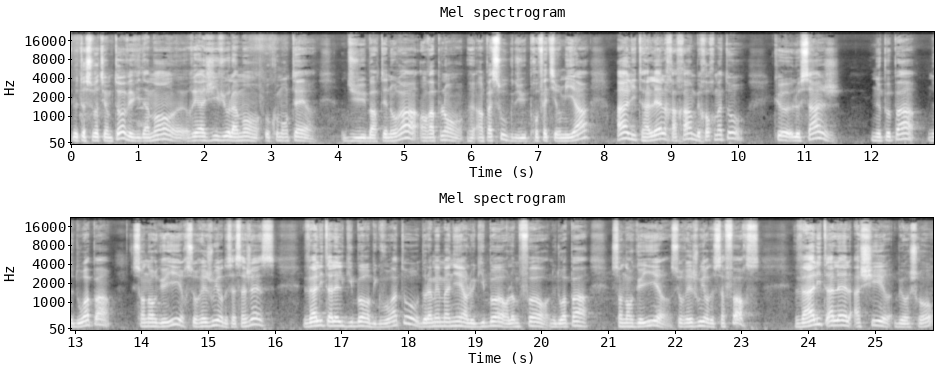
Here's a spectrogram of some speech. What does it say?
Le Tosfot Yom Tov, évidemment, euh, réagit violemment aux commentaires du Barthénora en rappelant euh, un pasouk du prophète Irmiya, chacham bechormato, que le sage ne peut pas, ne doit pas s'enorgueillir, se réjouir de sa sagesse, gibor bigvurato. De la même manière, le gibor, l'homme fort, ne doit pas s'enorgueillir, se réjouir de sa force. Ashir beoshro.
